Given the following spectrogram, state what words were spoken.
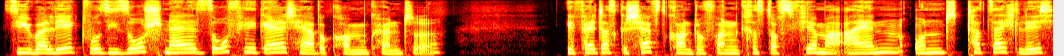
Sie überlegt, wo sie so schnell so viel Geld herbekommen könnte. Ihr fällt das Geschäftskonto von Christophs Firma ein und tatsächlich,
